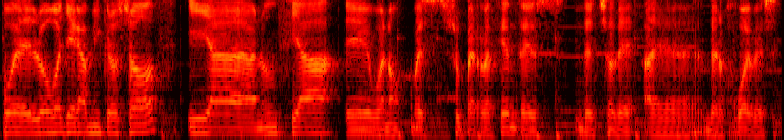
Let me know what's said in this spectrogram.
pues luego llega Microsoft y anuncia, bueno, pues súper reciente, es de hecho de, del jueves,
